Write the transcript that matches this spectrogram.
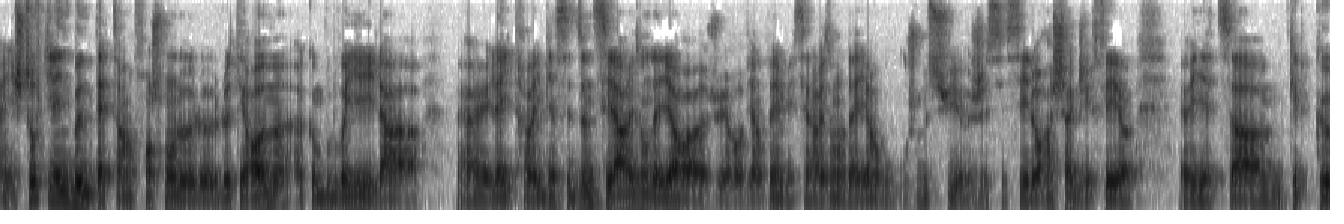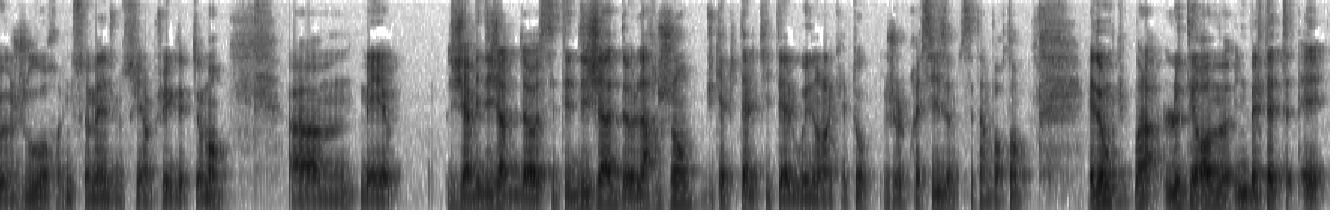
je trouve qu'il a une bonne tête, hein. franchement, le, le, euh, comme vous le voyez, il a... là, il travaille bien cette zone. C'est la raison d'ailleurs, je y reviendrai, mais c'est la raison d'ailleurs où, je me suis... c'est le rachat que j'ai fait il y a de ça quelques jours, une semaine, je me souviens plus exactement. Euh, mais j'avais déjà, c'était déjà de l'argent du capital qui était alloué dans la crypto, je le précise, c'est important. Et donc voilà, l'Ethereum, une belle tête, et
